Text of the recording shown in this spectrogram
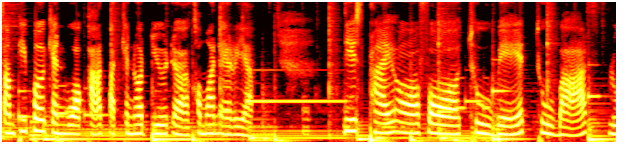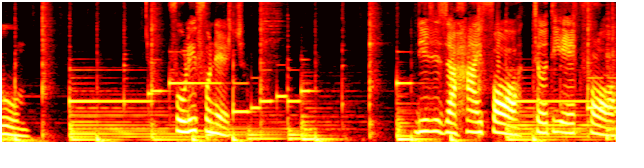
some people can walk past but cannot use the common area. This price are for two bed, two bath room, fully furnished. This is a high floor, 38 floor,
